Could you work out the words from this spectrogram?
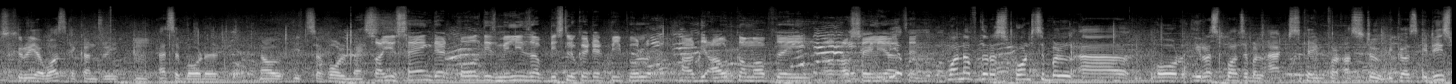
Syria was a country, mm. has a border. Now it's a whole mess. So are you saying that all these millions of dislocated people are the outcome of the Australia? Yeah, one of the responsible uh, or irresponsible acts came for us too, because it is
